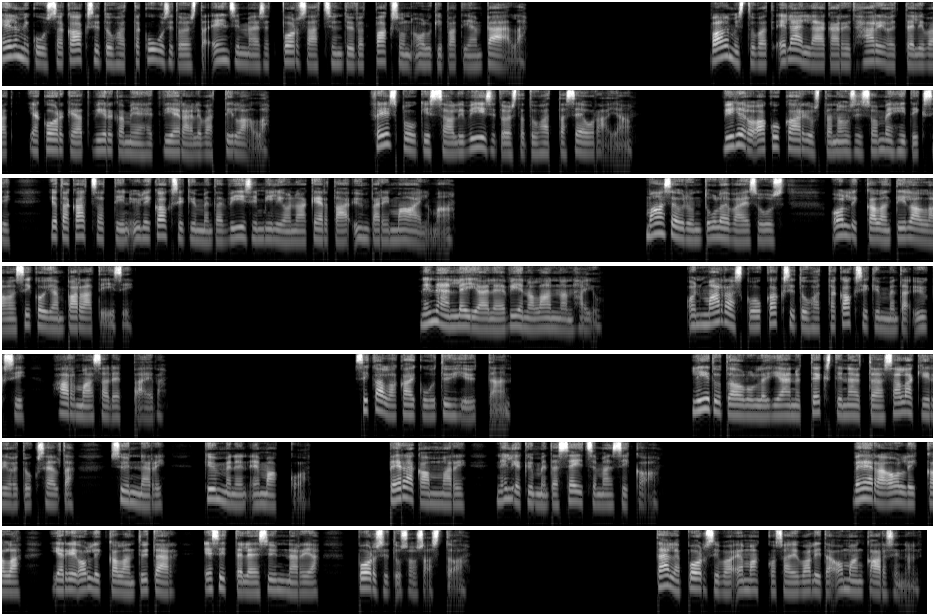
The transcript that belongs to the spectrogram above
Helmikuussa 2016 ensimmäiset porsaat syntyivät paksun olkipatien päällä. Valmistuvat eläinlääkärit harjoittelivat ja korkeat virkamiehet vierailivat tilalla. Facebookissa oli 15 000 seuraajaa. Video Akukarjusta nousi somehitiksi, jota katsottiin yli 25 miljoonaa kertaa ympäri maailmaa. Maaseudun tulevaisuus, Ollikkalan tilalla on sikojen paratiisi. Nenään leijailee vieno lannanhaju. On marraskuu 2021, harmaa sadepäivä. Sikalla kaikuu tyhjyyttään. Liitutaululle jäänyt teksti näyttää salakirjoitukselta, synnäri, 10 emakkoa. Peräkammari, 47 sikaa. Veera Ollikkala, Jari Ollikkalan tytär, esittelee synnäriä, porsitusosastoa. Täällä porsiva emakko sai valita oman karsinan.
